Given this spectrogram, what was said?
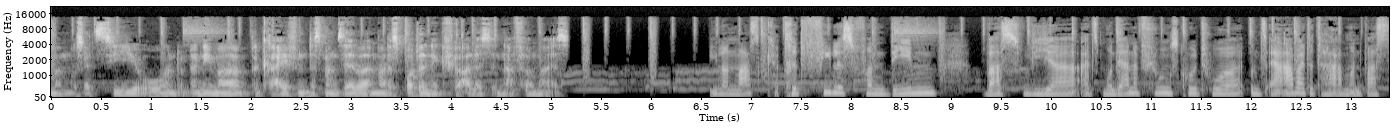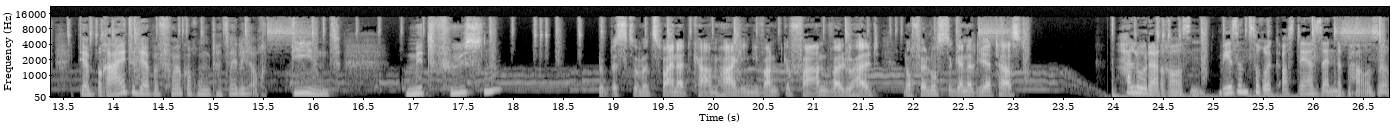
Man muss als CEO und Unternehmer begreifen, dass man selber immer das Bottleneck für alles in einer Firma ist. Elon Musk tritt vieles von dem, was wir als moderne Führungskultur uns erarbeitet haben und was der Breite der Bevölkerung tatsächlich auch dient, mit Füßen. Du bist so mit 200 km/h gegen die Wand gefahren, weil du halt noch Verluste generiert hast. Hallo da draußen. Wir sind zurück aus der Sendepause.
